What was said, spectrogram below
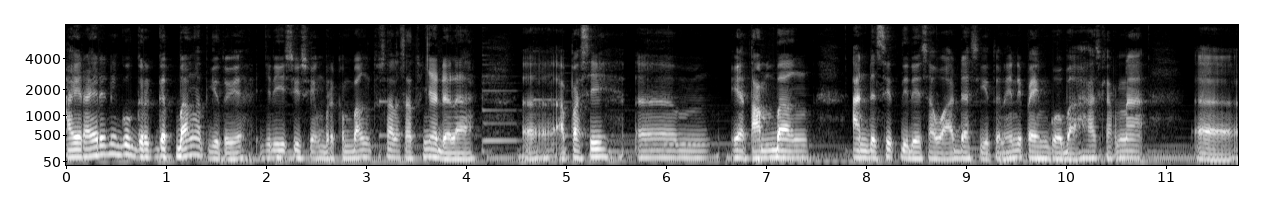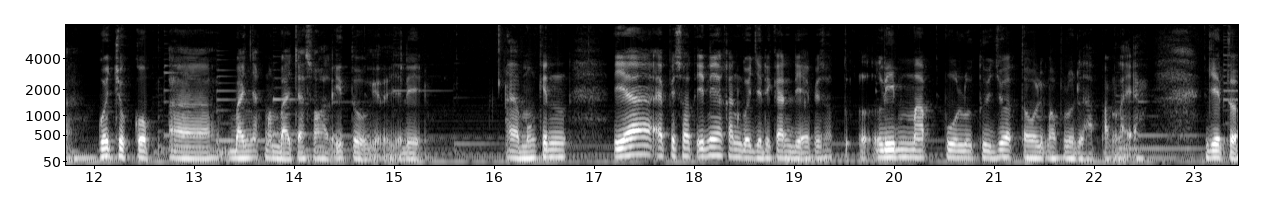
akhir-akhir ini gue greget banget gitu ya. Jadi isu-isu yang berkembang itu salah satunya adalah uh, apa sih um, ya tambang andesit di desa Wadas gitu. Nah ini pengen gue bahas karena uh, gue cukup uh, banyak membaca soal itu gitu. Jadi uh, mungkin ya episode ini akan gue jadikan di episode 57 atau 58 lah ya. Gitu.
